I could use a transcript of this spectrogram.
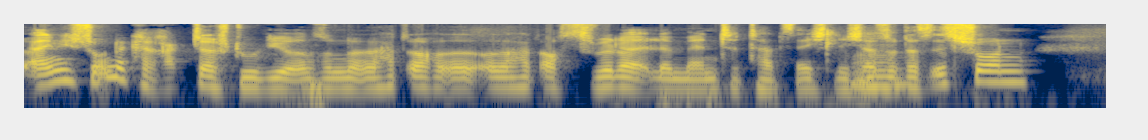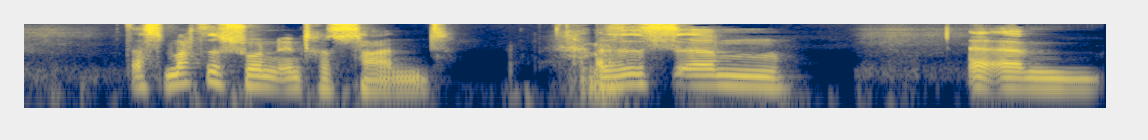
eigentlich schon eine Charakterstudie und so eine- hat auch äh, hat auch Thriller-Elemente tatsächlich. Mhm. Also das ist schon, das macht es schon interessant. Also es ist ähm, äh, ähm,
